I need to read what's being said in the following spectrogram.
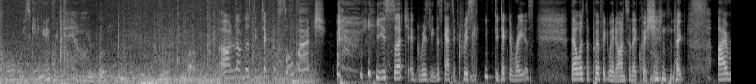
Oh, he's getting angry now. Oh, I love this detective so much. He's such a grizzly. This guy's a grizzly, Detective Reyes. That was the perfect way to answer that question. like, I roll.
